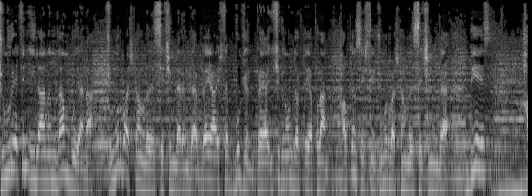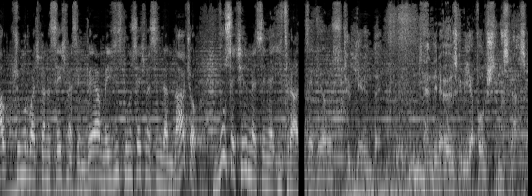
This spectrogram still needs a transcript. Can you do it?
Cumhuriyet'in ilanından bu yana Cumhurbaşkanlığı seçimlerinde veya işte bugün veya 2014'te yapılan halkın seçtiği Cumhurbaşkanlığı seçiminde biz halk Cumhurbaşkanı seçmesin veya meclis bunu seçmesinden daha çok bu seçilmesine itiraz ediyoruz. Türkiye'nin de kendine özgü bir yapı oluşturması lazım.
